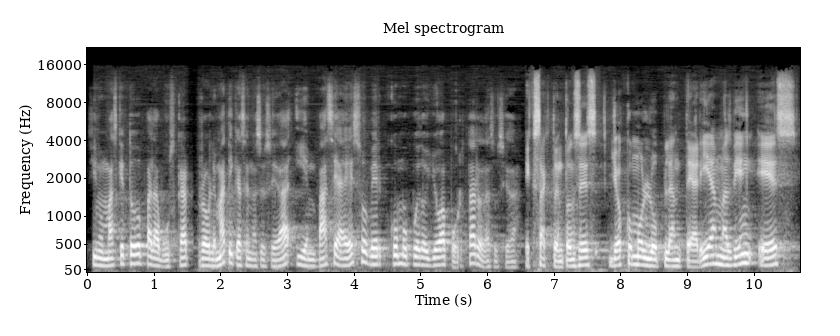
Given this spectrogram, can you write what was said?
sino más que todo para buscar problemáticas en la sociedad y en base a eso ver cómo puedo yo aportar a la sociedad. Exacto, entonces yo como lo plantearía más bien es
